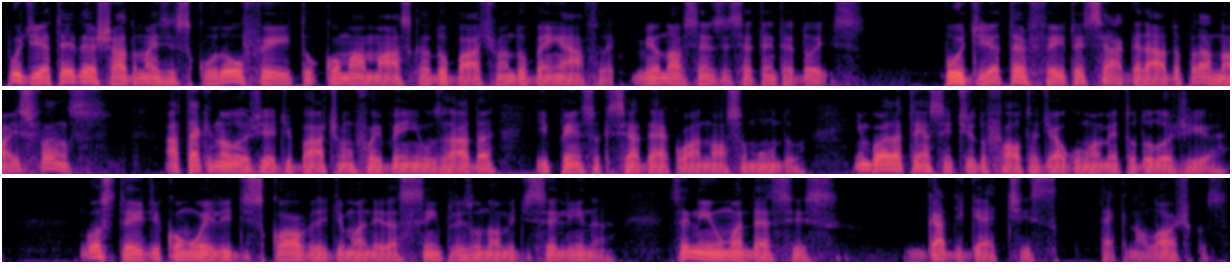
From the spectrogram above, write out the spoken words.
podia ter deixado mais escuro ou feito como a máscara do Batman do Ben Affleck, 1972 podia ter feito esse agrado para nós fãs. A tecnologia de Batman foi bem usada e penso que se adequa ao nosso mundo, embora tenha sentido falta de alguma metodologia. Gostei de como ele descobre de maneira simples o nome de Celina, sem nenhuma desses gadgets tecnológicos.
